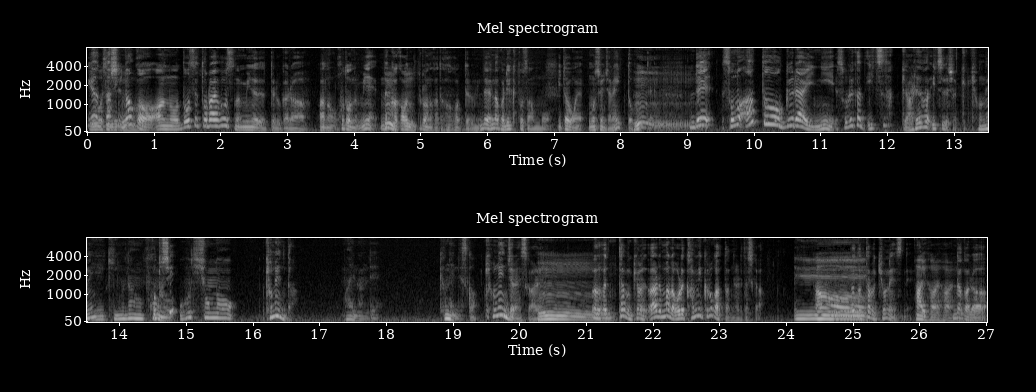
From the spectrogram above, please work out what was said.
いや、養蚕的に私なんか、あの、どうせトライフォースのみんなでやってるから、あの、ほとんどみね、ね関わって、プロの方関わってるんで、なんかリクトさんもいた方が面白いんじゃない？と思って。で、その後ぐらいに、それがいつだっけ？あれがいつでしたっけ？去年？イキングダウン4今年？のオーディションの去年だ。前なんで、去年ですか？去年じゃないですか、あれ。うーん。うん多分去年、あれまだ俺髪黒かったんで、あれ確か。えー。なんか多分去年ですね。はいはいはい。だから、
